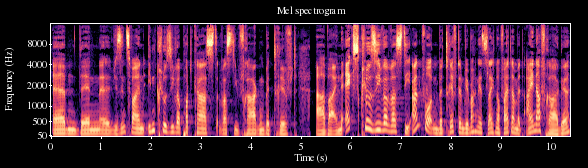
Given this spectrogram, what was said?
ähm, denn äh, wir sind zwar ein inklusiver Podcast, was die Fragen betrifft, aber ein exklusiver, was die Antworten betrifft, denn wir machen jetzt gleich noch weiter mit einer Frage.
